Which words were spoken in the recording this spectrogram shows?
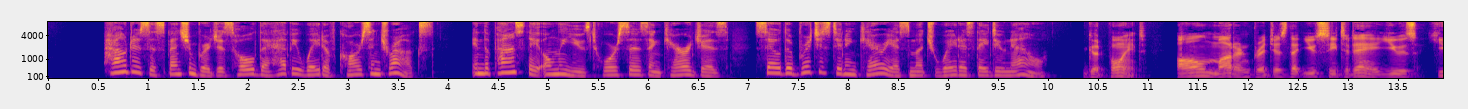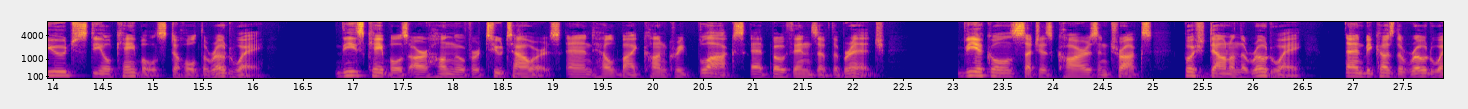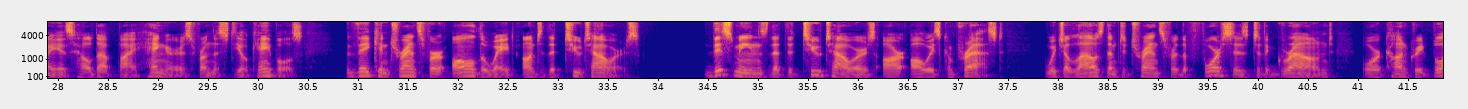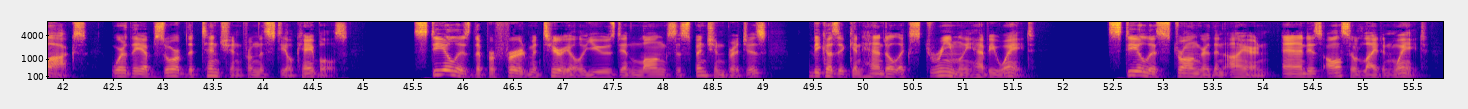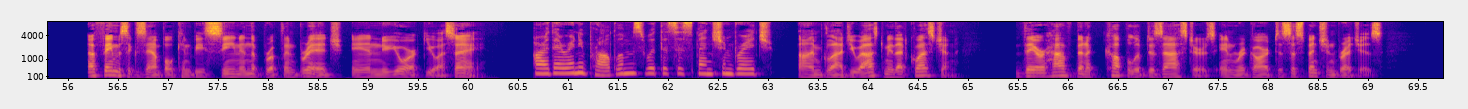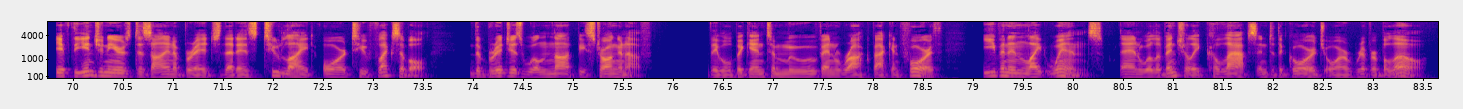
How do suspension bridges hold the heavy weight of cars and trucks? In the past, they only used horses and carriages, so the bridges didn't carry as much weight as they do now. Good point. All modern bridges that you see today use huge steel cables to hold the roadway. These cables are hung over two towers and held by concrete blocks at both ends of the bridge. Vehicles such as cars and trucks push down on the roadway, and because the roadway is held up by hangers from the steel cables, they can transfer all the weight onto the two towers. This means that the two towers are always compressed, which allows them to transfer the forces to the ground or concrete blocks where they absorb the tension from the steel cables. Steel is the preferred material used in long suspension bridges because it can handle extremely heavy weight. Steel is stronger than iron and is also light in weight. A famous example can be seen in the Brooklyn Bridge in New York, USA. Are there any problems with the suspension bridge? I'm glad you asked me that question. There have been a couple of disasters in regard to suspension bridges. If the engineers design a bridge that is too light or too flexible, the bridges will not be strong enough. They will begin to move and rock back and forth, even in light winds, and will eventually collapse into the gorge or river below.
